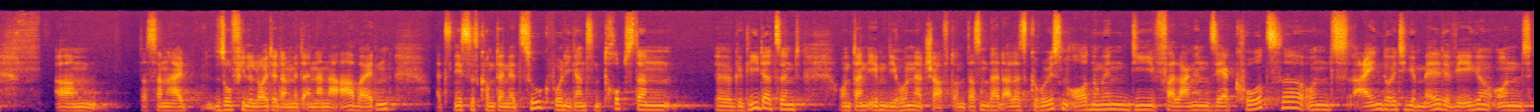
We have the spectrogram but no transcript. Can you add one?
ähm, dass dann halt so viele Leute dann miteinander arbeiten. Als nächstes kommt dann der Zug, wo die ganzen Trupps dann äh, gegliedert sind und dann eben die Hundertschaft. Und das sind halt alles Größenordnungen, die verlangen sehr kurze und eindeutige Meldewege und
